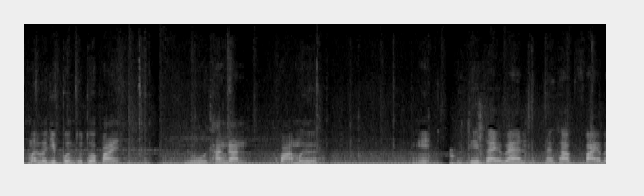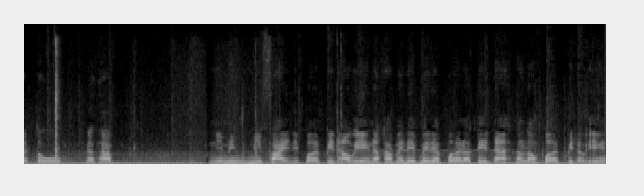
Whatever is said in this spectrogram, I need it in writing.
เหมือนรถญี่ปุ่นทั่วๆไป อยู่ทางด้านขวามืออย่างนี้ที่ใส่แว่นนะครับไฟประตูนะครับ นี่มีมีไฟนี่เปิดปิดเอาเองนะครับ ไม่ได้ไม่ได้เปิดแล้วติดนะเราต้องเปิดปิดเอาเอง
